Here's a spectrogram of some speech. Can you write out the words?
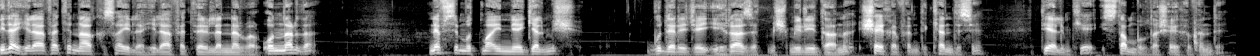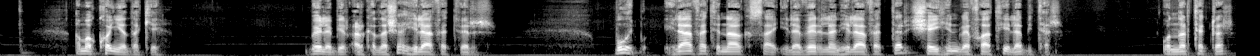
Bir de hilafeti nakısa ile hilafet verilenler var. Onlar da nefsi mutmainliğe gelmiş, bu dereceyi ihraz etmiş müridanı Şeyh Efendi kendisi. Diyelim ki İstanbul'da Şeyh Efendi ama Konya'daki böyle bir arkadaşa hilafet verir. Bu hilafeti nakısa ile verilen hilafetler şeyhin vefatıyla biter. Onlar tekrar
